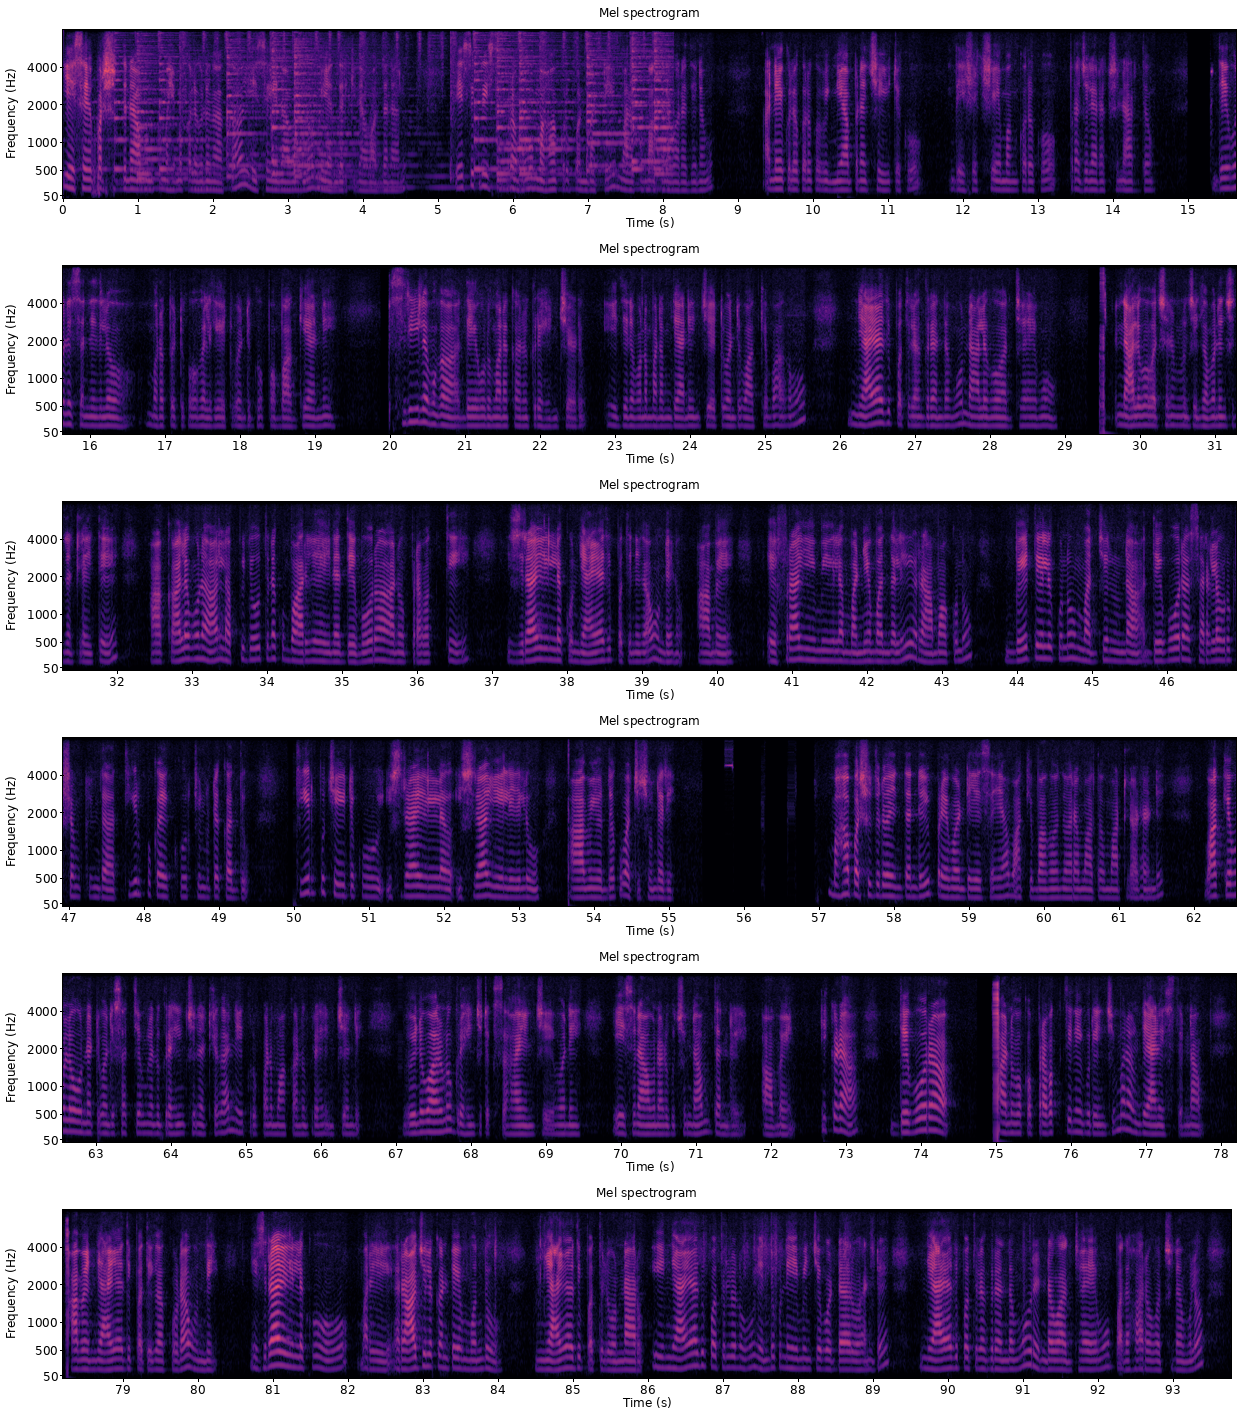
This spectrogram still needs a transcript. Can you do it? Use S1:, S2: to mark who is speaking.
S1: యేసయ్య పరిశుద్ధ నామంకు మహిమ కలుగును గాక. యేసయ్య నామంలో మీ అందరికీ నా వందనాలు. యేసుక్రీస్తు ప్రభు మహాకృపను బట్టి మరొక మంగళవార దినము. అనేకుల కొరకు విజ్ఞాపన చేయుటకు దేశక్షేమం కొరకు ప్రజల రక్షణార్థం దేవుని సన్నిధిలో మొరపెట్టుకోగలిగేటువంటి గొప్ప భాగ్యాన్ని శ్రీలముగా దేవుడు మనకు అనుగ్రహించాడు. ఈ దినమున మనం ధ్యానించేటువంటి వాక్య భాగము న్యాయాధిపతుల గ్రంథము నాలుగో అధ్యాయము నాలుగో వచనం నుంచి గమనించినట్లయితే ఆ కాలమున లప్పిదోతునకు భార్య అయిన దెబోరా అను ప్రవక్తి ఇజ్రాయిళ్ళకు న్యాయాధిపతినిగా ఉండెను. ఆమె ఎఫ్రాయిమీల మన్యమందలి రామాకును బేతేలుకును మధ్యనున్న దెబోరా సరళ వృక్షం కింద తీర్పుకై కూర్చుండుట కద్దు. తీర్పు చేయుటకు ఇస్రాయిల్ ఇస్రాయేలీలు ఆమె యొద్దకు వచ్చిచుండరి. మహాపరిశుద్ధుడు అయిన తండ్రి ప్రేమంటి ఏసయ్య వాక్య భాగం ద్వారా మాతో మాట్లాడండి. వాక్యంలో ఉన్నటువంటి సత్యములను గ్రహించినట్లుగా నీ కృపను మాకు అనుగ్రహించండి. వినువారును గ్రహించుటకు సహాయం చేయమని ఏసునామను అడుగుచున్నాం తండ్రి. ఆమె ఇక్కడ దెబోరా అను ఒక ప్రవక్తిని గురించి మనం ధ్యానిస్తున్నాం. ఆమె న్యాయాధిపతిగా కూడా ఉంది. ఇజ్రాయిళ్ళకు మరి రాజుల కంటే ముందు న్యాయాధిపతులు ఉన్నారు. ఈ న్యాయాధిపతులను ఎందుకు నియమించబడ్డారు అంటే న్యాయాధిపతుల గ్రంథము రెండవ అధ్యాయము పదహారవ వచనములో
